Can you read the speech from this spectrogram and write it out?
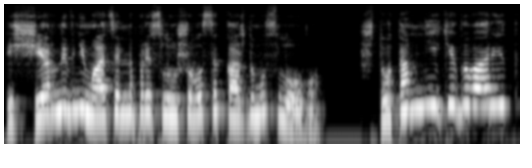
Пещерный внимательно прислушивался к каждому слову. Что там Ники говорит?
